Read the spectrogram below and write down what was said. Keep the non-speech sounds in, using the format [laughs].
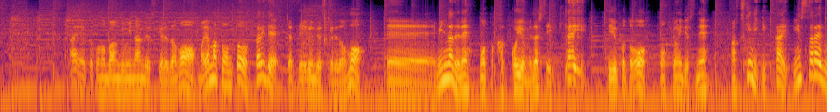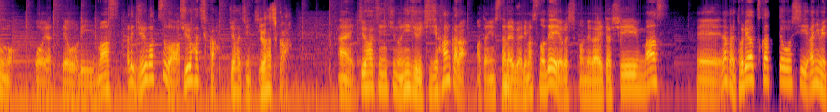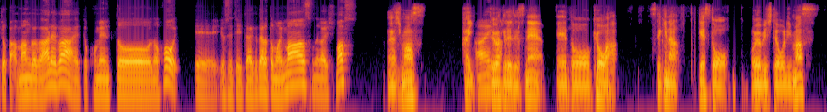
はい、えっ、と、この番組なんですけれども、まあ、ヤマトンと二人でやっているんですけれども、えー、みんなでね、もっとかっこいいを目指していきたいっていうことを目標にですね、まあ、月に1回インスタライブもこうやっております。あれ、10月は？18か、18日。18か。はい、18日の21時半からまたインスタライブやりますので、よろしくお願いいたします。えー、なんかね、取り扱ってほしいアニメとか漫画があれば、えっ、と、コメントの方、えー寄せていただけたらと思います。お願いします。お願いします。はい。はいというわけでですね、えっ、と、今日は素敵なゲストをお呼びしております。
